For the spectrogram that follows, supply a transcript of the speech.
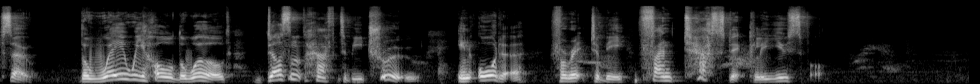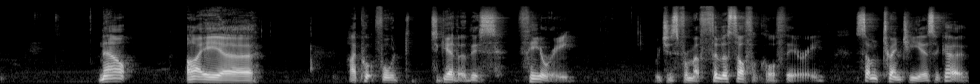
So, the way we hold the world doesn't have to be true in order for it to be fantastically useful. Now, I, uh, I put forward together this theory, which is from a philosophical theory, some 20 years ago.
